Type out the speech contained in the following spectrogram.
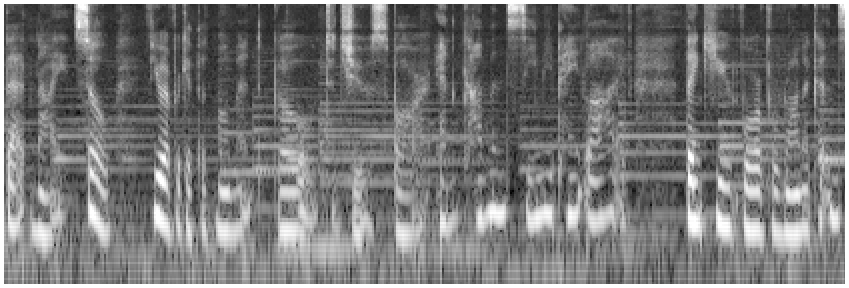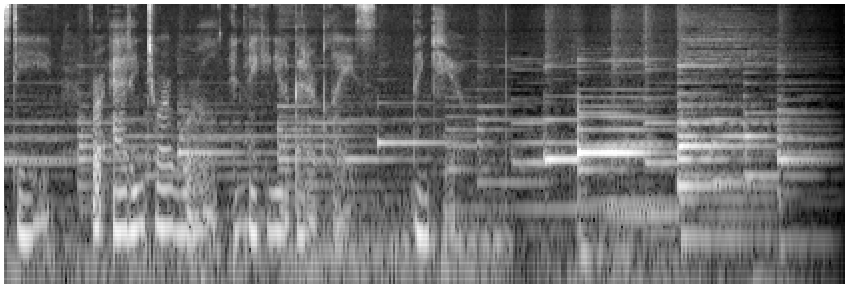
that night. So if you ever get the moment, go to Juice Bar and come and see me paint live. Thank you for Veronica and Steve for adding to our world and making it a better place.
